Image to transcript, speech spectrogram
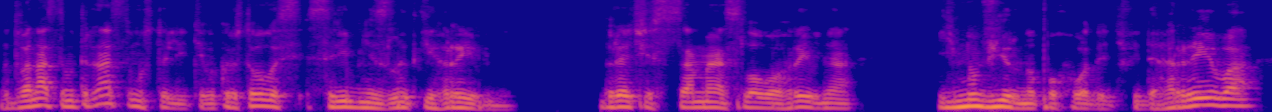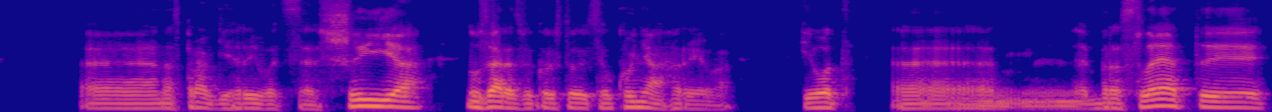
В 12-13 столітті використовувалися срібні злитки гривні. До речі, саме слово гривня ймовірно походить від грива. Е, насправді грива це шия. Ну, зараз використовується у коня грива. І от е, браслети,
